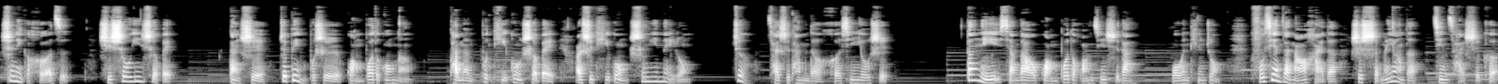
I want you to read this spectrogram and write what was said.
是那个盒子，是收音设备。但是这并不是广播的功能，他们不提供设备，而是提供声音内容，这才是他们的核心优势。当你想到广播的黄金时代，我问听众，浮现在脑海的是什么样的精彩时刻？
